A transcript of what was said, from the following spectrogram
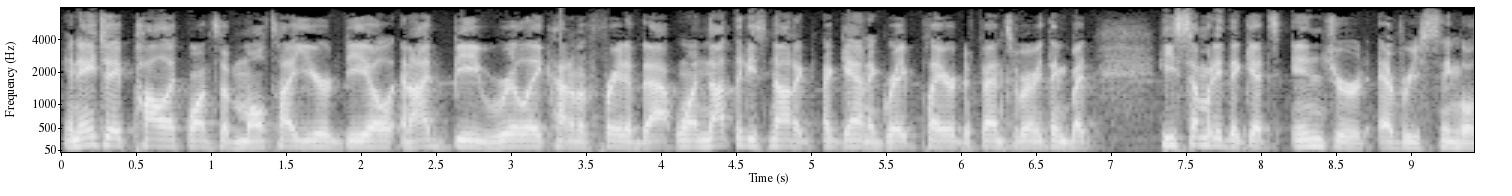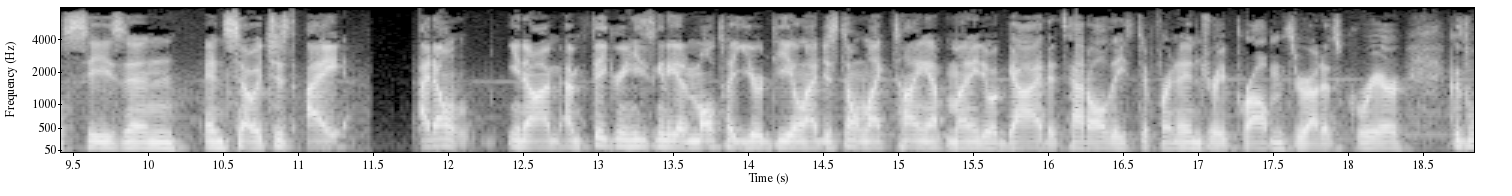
And AJ Pollock wants a multi-year deal, and I'd be really kind of afraid of that one. Not that he's not a, again a great player, defensive or anything, but he's somebody that gets injured every single season, and so it's just I I don't you know, I'm, I'm figuring he's going to get a multi-year deal. And I just don't like tying up money to a guy that's had all these different injury problems throughout his career. Because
